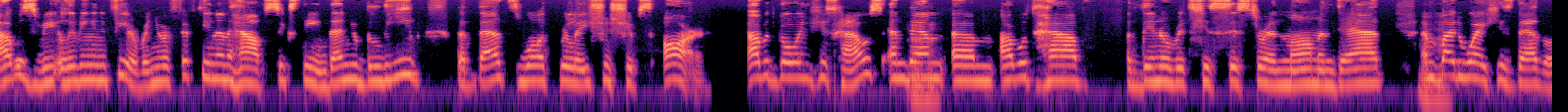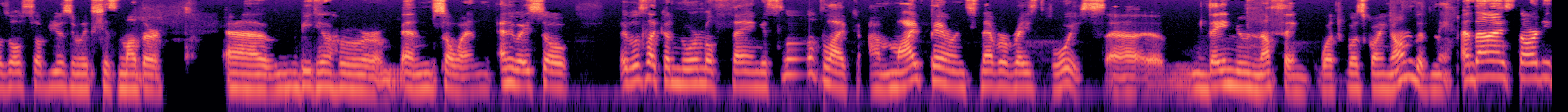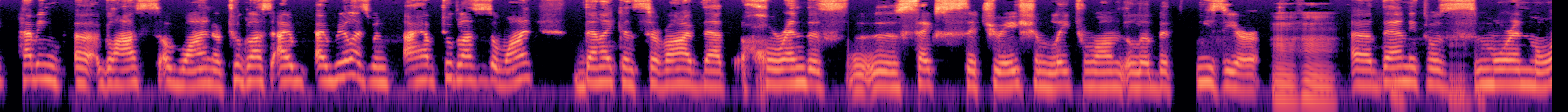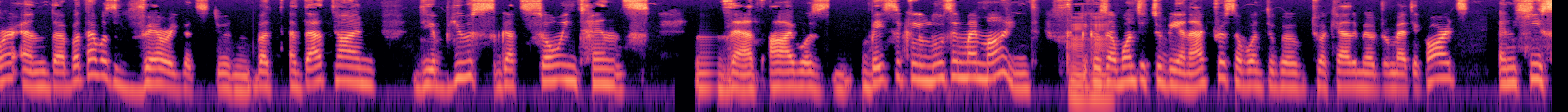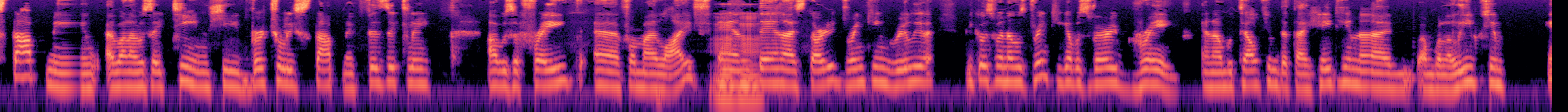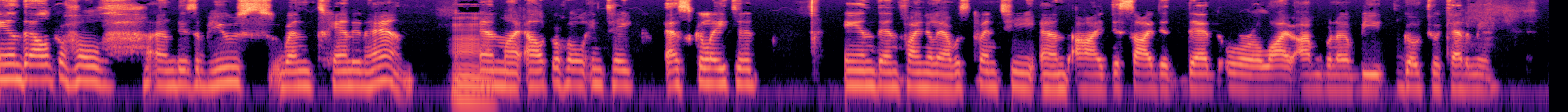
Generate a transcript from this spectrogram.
I was re- living in fear. When you're 15 and a half, 16, then you believe that that's what relationships are. I would go in his house and then mm-hmm. um, I would have a dinner with his sister and mom and dad. Mm-hmm. And by the way, his dad was also abusing with his mother, uh, beating her and so on. Anyway, so it was like a normal thing. It's not like uh, my parents never raised voice. Uh, they knew nothing what was going on with me. And then I started having a glass of wine or two glasses. I, I realized when I have two glasses of wine, then I can survive that horrendous uh, sex situation later on a little bit easier. Mm-hmm. Uh, then it was mm-hmm. more and more, and uh, but I was a very good student. But at that time, the abuse got so intense that I was basically losing my mind mm-hmm. because I wanted to be an actress. I wanted to go to Academy of Dramatic Arts. And he stopped me when I was 18. He virtually stopped me physically I was afraid uh, for my life. Mm-hmm. And then I started drinking really because when I was drinking, I was very brave. And I would tell him that I hate him and I, I'm going to leave him. And the alcohol and this abuse went hand in hand. Mm. And my alcohol intake escalated. And then finally I was 20 and I decided dead or alive, I'm going to be, go to Academy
